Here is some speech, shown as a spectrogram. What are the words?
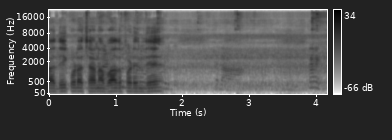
అది కూడా చాలా బాధపడింది కదా కరెక్ట్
